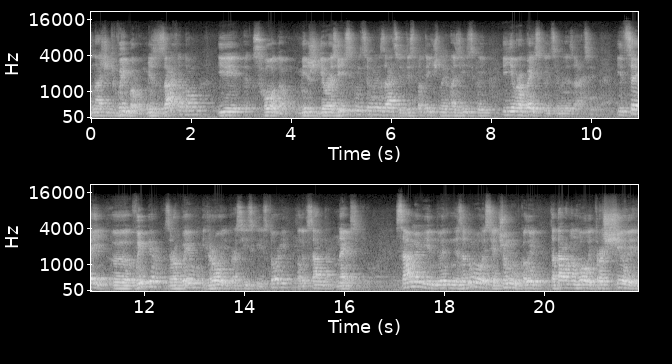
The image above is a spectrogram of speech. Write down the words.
значить, вибору між Заходом і Сходом, між євразійською цивілізацією, деспотичною азійською і європейською цивілізацією. І цей е, вибір зробив герой російської історії Олександр Невський. Саме він не задумувалися, чому, коли татаро-монголи трощили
